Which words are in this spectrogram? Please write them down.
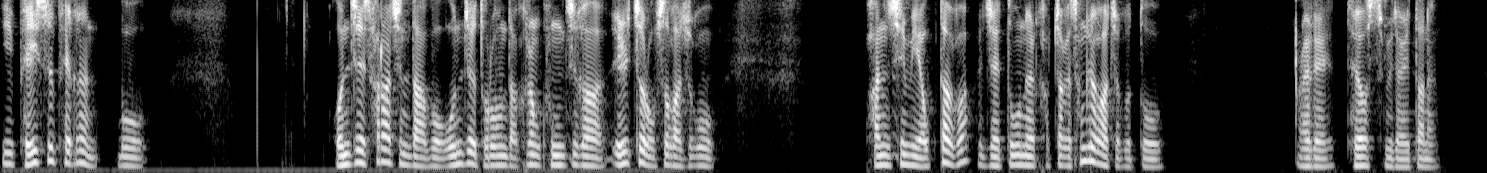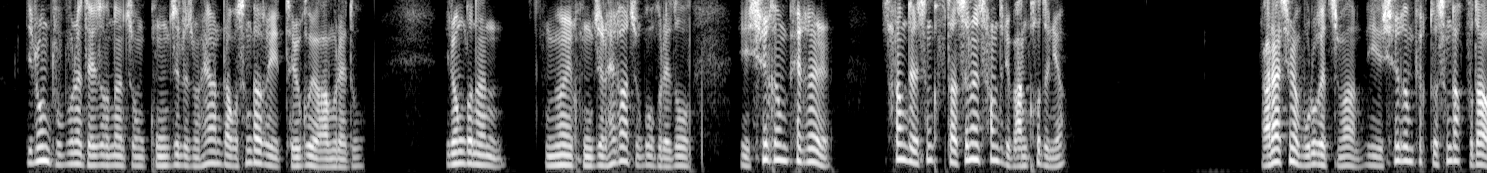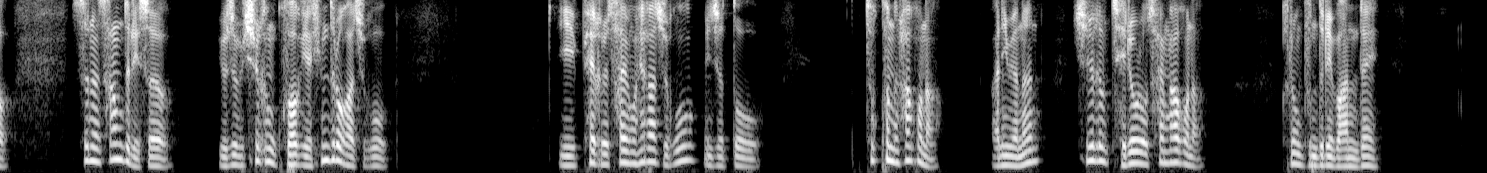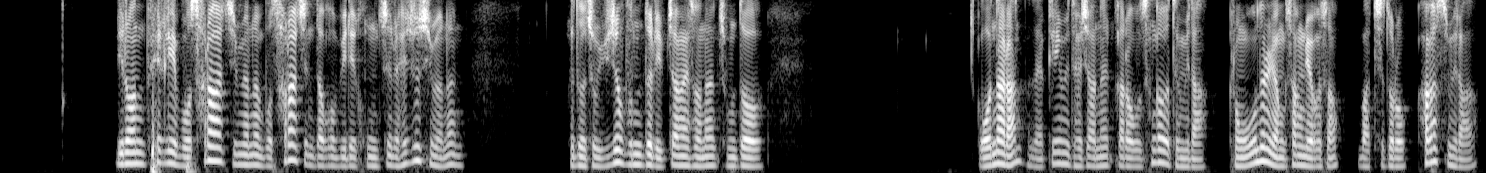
이 베이스 팩은 뭐 언제 사라진다, 뭐 언제 돌아온다 그런 공지가 일절 없어가지고 관심이 없다가 이제 또 오늘 갑자기 생겨가지고 또 알게 되었습니다. 일단은 이런 부분에 대해서는 좀 공지를 좀 해야 한다고 생각이 들고요. 아무래도 이런 거는 분명히 공지를 해가지고 그래도 이 실금 팩을 사람들이 생각보다 쓰는 사람들이 많거든요. 안 하시면 모르겠지만 이 실금 팩도 생각보다 쓰는 사람들이 있어요. 요즘 실금 구하기가 힘들어가지고 이 팩을 사용해가지고 이제 또 투콘을 하거나 아니면은 실금 재료로 사용하거나 그런 분들이 많은데 이런 팩이 뭐 사라지면은 뭐 사라진다고 미리 공지를 해주시면은 그래도 좀 유저분들 입장에서는 좀 더 원활한 네, 게임이 되지 않을까라고 생각이 듭니다. 그럼 오늘 영상 여기서 마치도록 하겠습니다.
